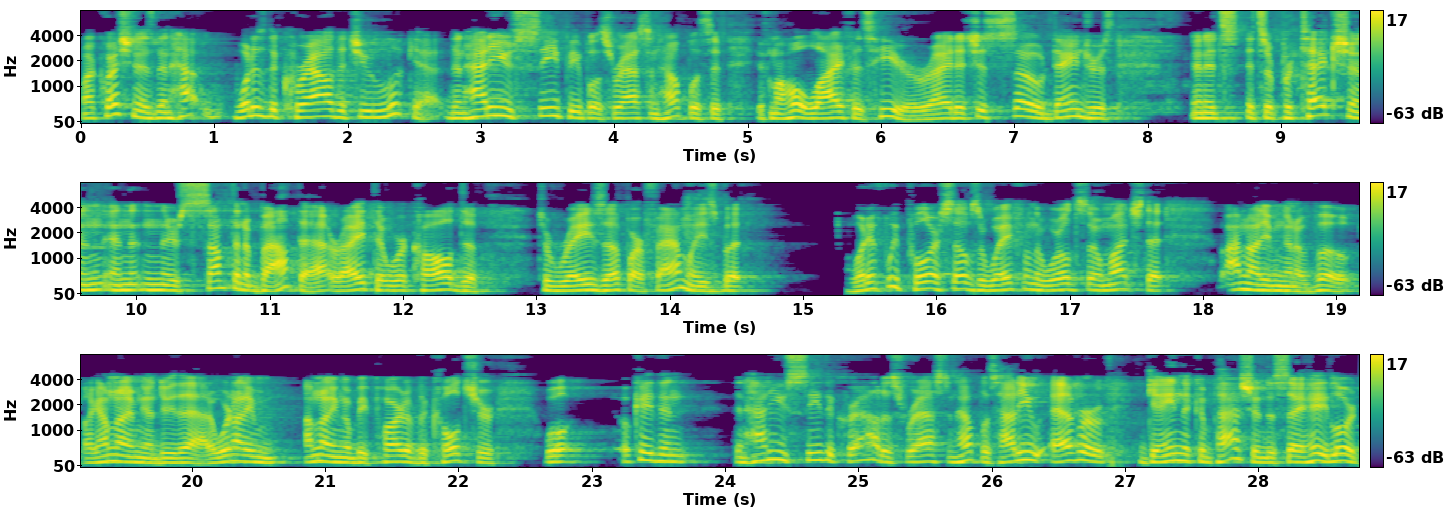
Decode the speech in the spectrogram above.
my question is then, how, what is the crowd that you look at? Then how do you see people as harassed and helpless if, if my whole life is here, right? It's just so dangerous. And it's, it's a protection, and, and there's something about that, right? That we're called to, to raise up our families. But what if we pull ourselves away from the world so much that I'm not even going to vote? Like, I'm not even going to do that. We're not even, I'm not even going to be part of the culture. Well, okay, then then how do you see the crowd as harassed and helpless? How do you ever gain the compassion to say, hey, Lord,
